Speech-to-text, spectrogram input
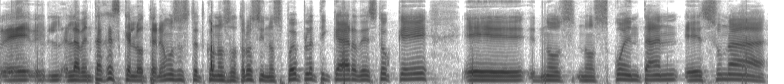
eh, la ventaja es que lo tenemos usted con nosotros y nos puede platicar de esto que eh, nos, nos cuentan. Es una,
